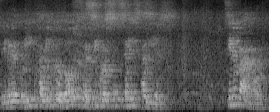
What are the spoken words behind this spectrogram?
Primera de Corintios capítulo 2, versículos 6 al 10. Sin embargo,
